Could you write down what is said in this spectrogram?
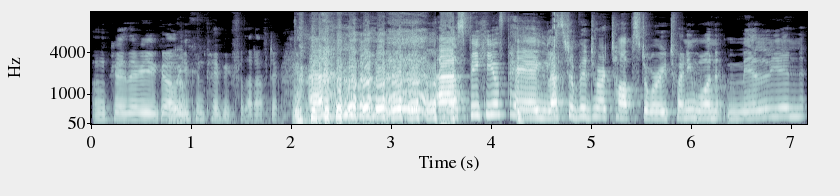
Okay, there you go. You can pay me for that after. uh, speaking of paying, let's jump into our top story. 21 million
